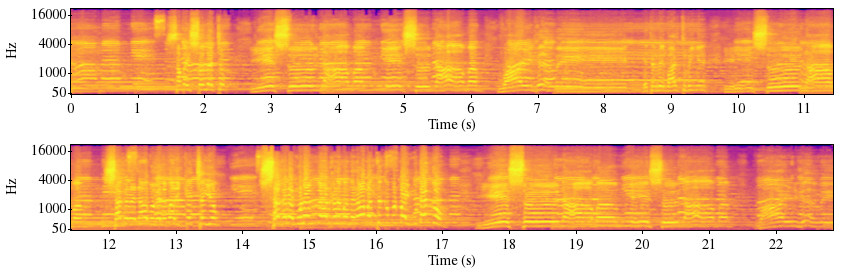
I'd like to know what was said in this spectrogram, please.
நாமம் சபை சொல்லட்டும். இயேசு நாமம் இயேசு நாமம் வாழ்கவே. எத்தனை பேர் வாழ்த்துவீங்க? இயேசு நாமம். சகல நாமங்களும் அறிக்கை செய்யும். சகல முழங்கால்களும் அந்த நாமத்துக்கு முன்பாய் முடங்கும். இயேசு நாமம் இயேசு நாமம். வாழ்கவே.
